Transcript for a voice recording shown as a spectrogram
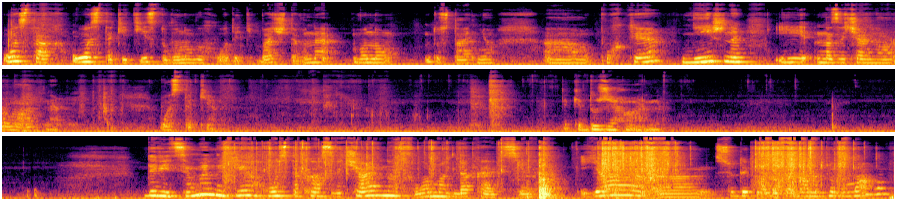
Ось так, ось таке тісто воно виходить. Бачите, воно, воно достатньо е, пухке, ніжне і надзвичайно ароматне. Ось таке. Таке дуже гарне. Дивіться, в мене є ось така звичайна форма для кексів. Я е, сюди кладу пергаментну бумагу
